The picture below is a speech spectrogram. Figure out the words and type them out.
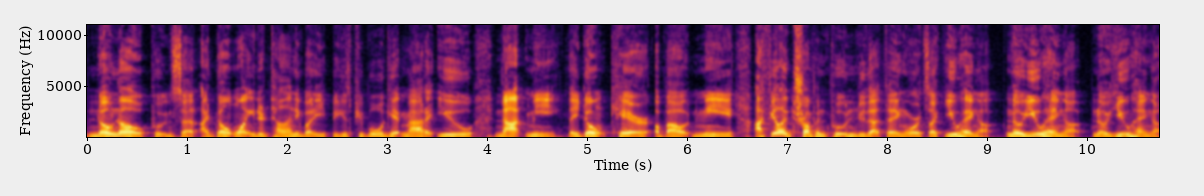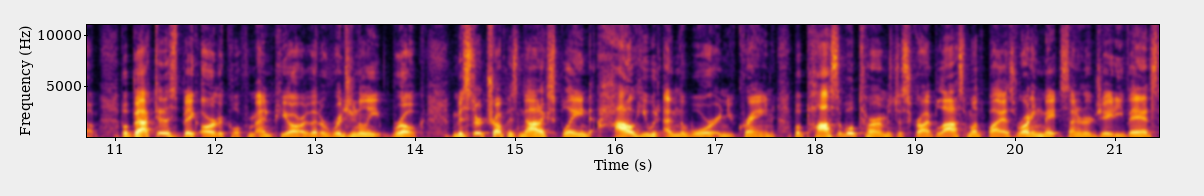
No, no, Putin said. I don't want you to tell anybody because people will get mad at you, not me. They don't care about me. I feel like Trump and Putin do that thing where it's like, you hang up. No, you hang up. No, you hang up. But back to this big article from NPR that originally broke. Mr. Trump has not explained how he would end the war in Ukraine, but possible terms described last month by his running mate, Senator J.D. Vance,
